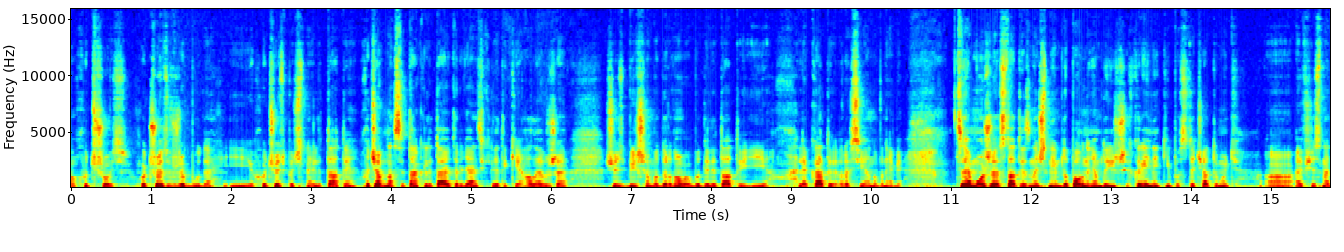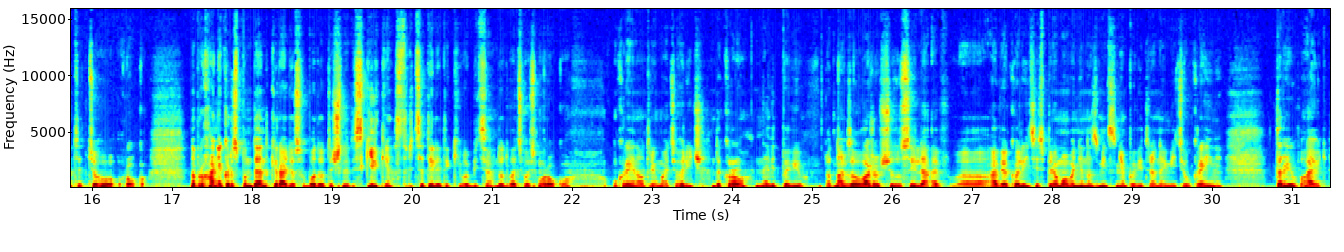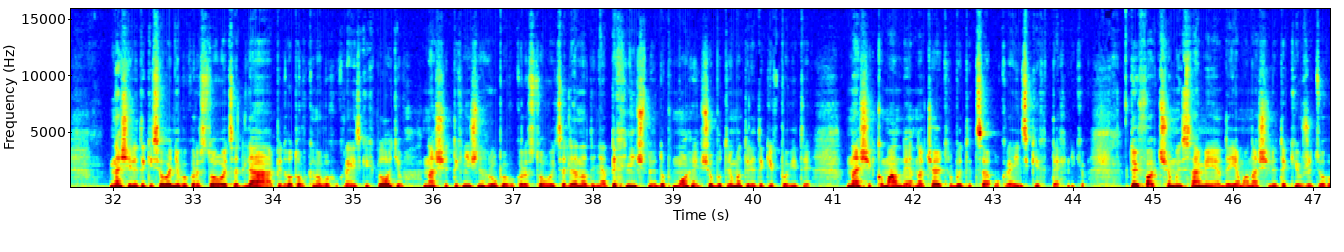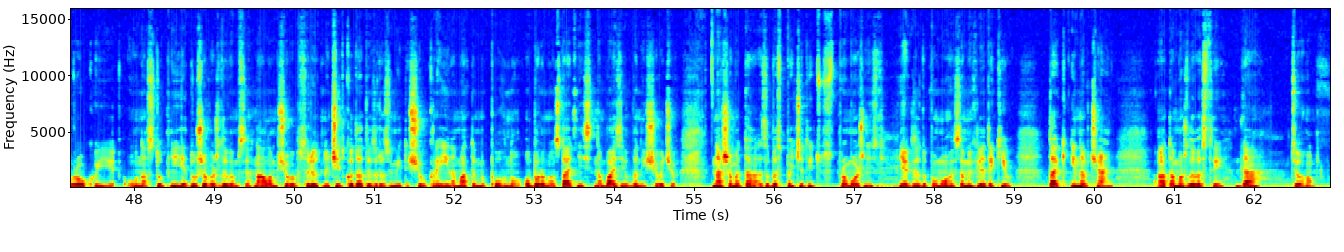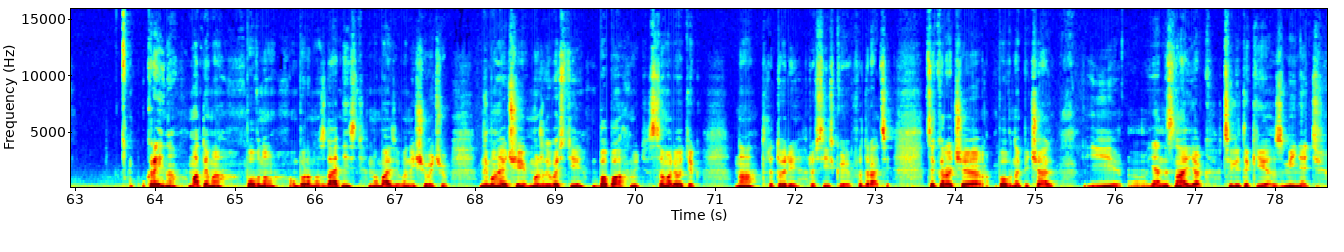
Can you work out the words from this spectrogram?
хоч щось, хоч щось вже буде. І хоч щось почне літати. Хоча в нас і так літають радянські літаки, але вже щось більше модернове буде літати і лякати росіян в небі. Це може стати значним доповненням до інших країн, які постачатимуть F-16 цього року. На прохання кореспондентки Радіо Свободи уточнити, скільки з 30 літаків обіцяних до 28 року Україна отримає цьогоріч, Декро не відповів. Однак зауважив, що зусилля авіакоаліції, спрямовані на зміцнення повітряної міці України, тривають. Наші літаки сьогодні використовуються для підготовки нових українських пілотів. Наші технічні групи використовуються для надання технічної допомоги, щоб утримати літаки в повітрі. Наші команди навчають робити це українських техніків. Той факт, що ми самі даємо наші літаки вже цього року і у наступні, є дуже важливим сигналом, щоб абсолютно чітко дати зрозуміти, що Україна матиме повну обороноздатність на базі винищувачів. Наша мета забезпечити цю спроможність як за допомогою самих літаків, так і навчань та можливостей для цього. Україна матиме повну обороноздатність на базі винищувачів, не маючи можливості бабахнути самольотик на території Російської Федерації. Це, коротше, повна печаль, і я не знаю, як ці літаки змінять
